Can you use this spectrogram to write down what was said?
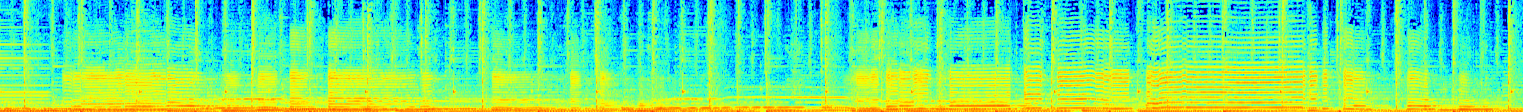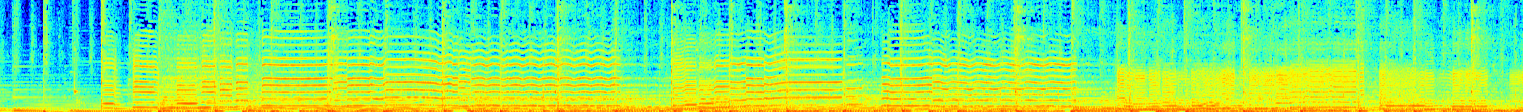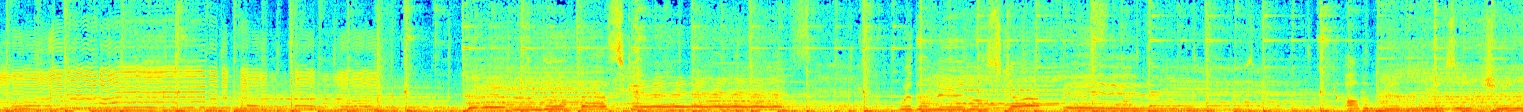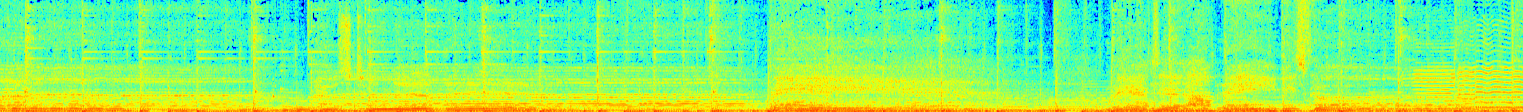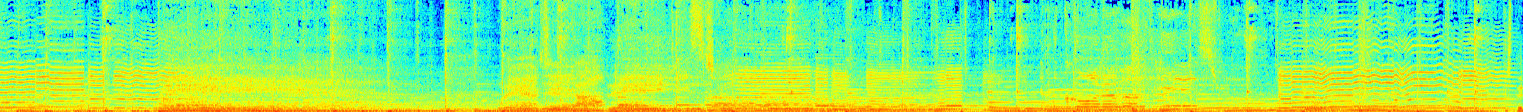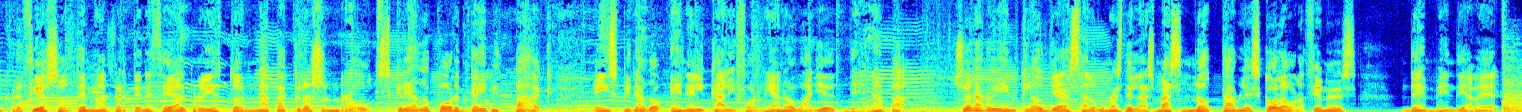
Precioso tema pertenece al proyecto Napa Crossroads, creado por David Pack e inspirado en el californiano Valle de Napa. Suenan hoy en Cloud Jazz algunas de las más notables colaboraciones de Mendy Aber.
